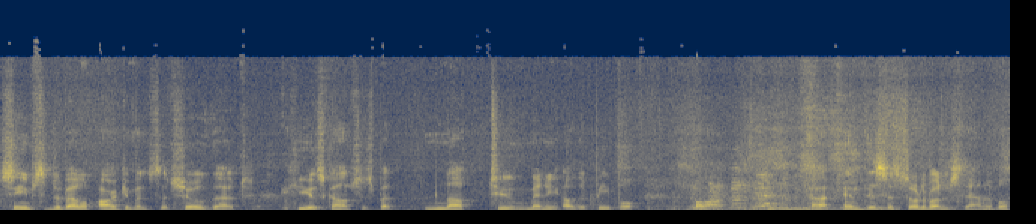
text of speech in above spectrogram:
seems to develop arguments that show that he is conscious, but not too many other people are. Uh, and this is sort of understandable,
